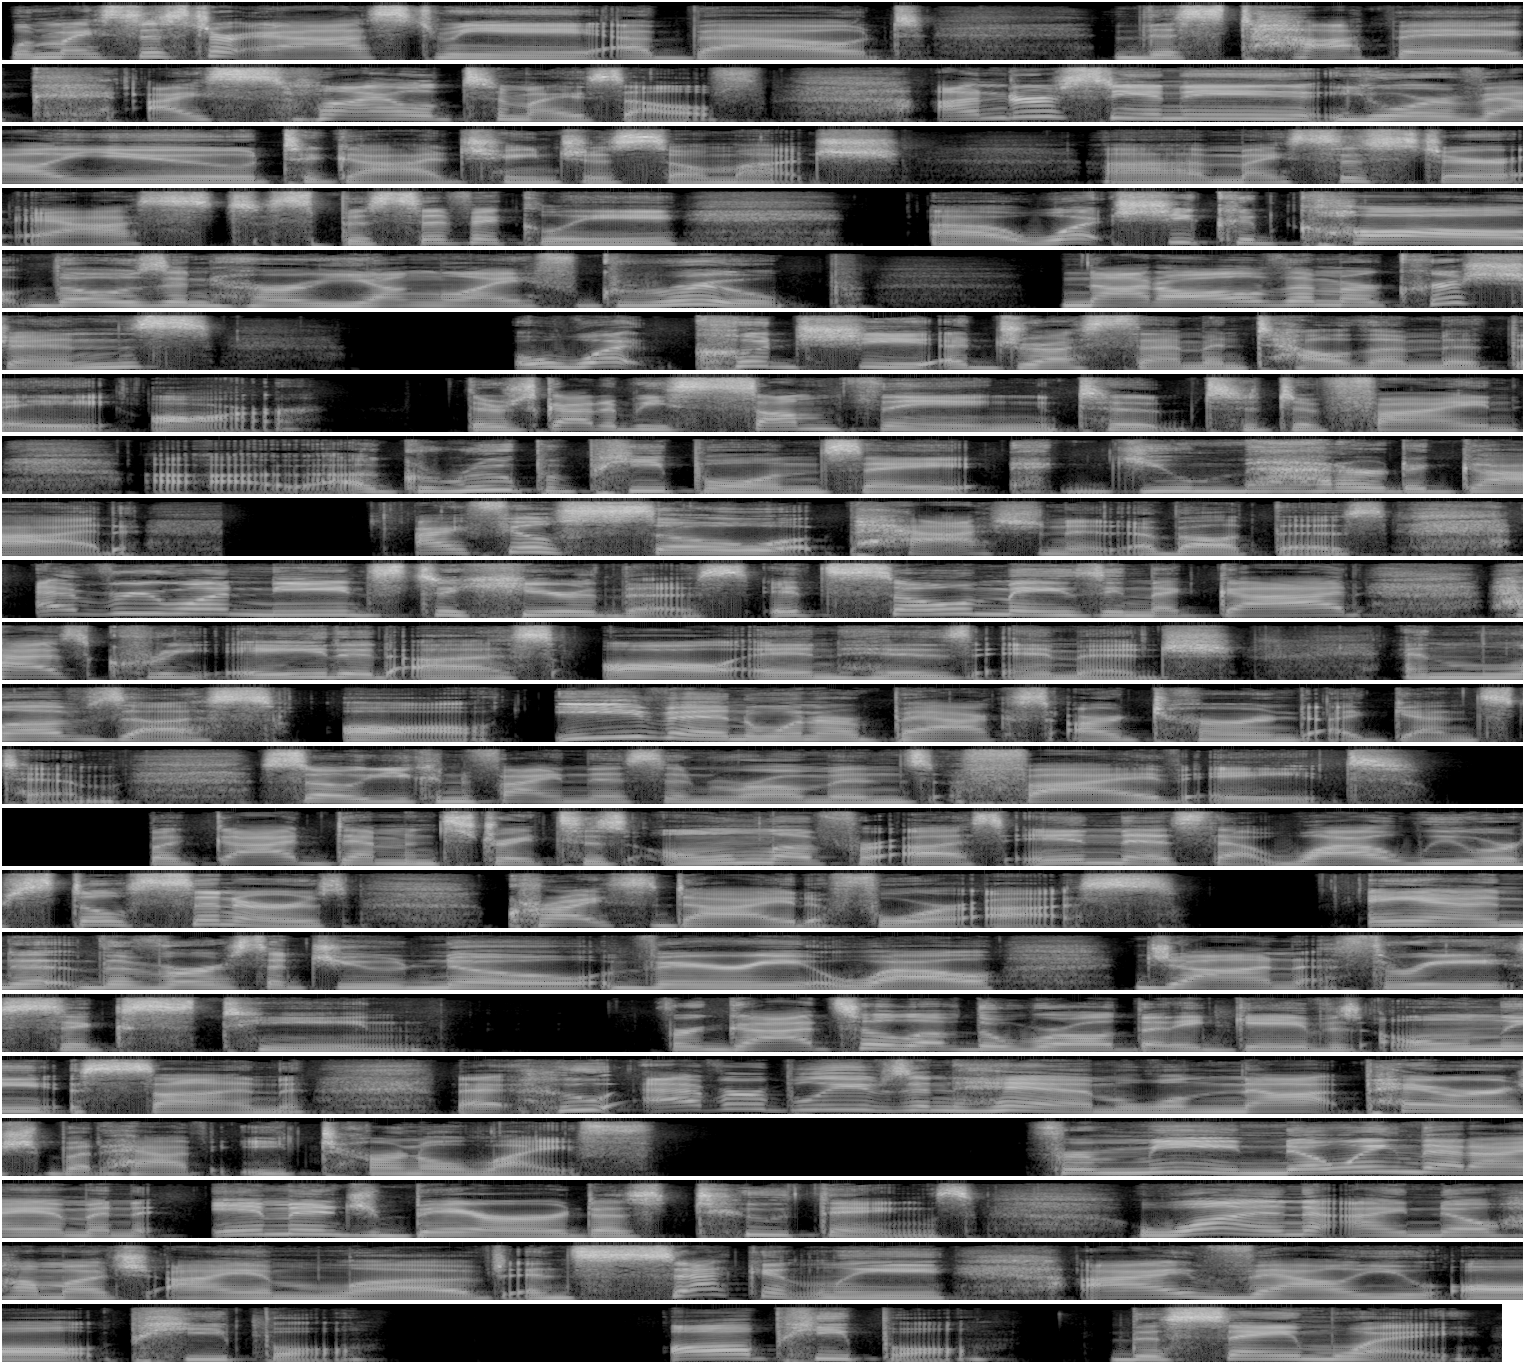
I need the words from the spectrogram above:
When my sister asked me about this topic, I smiled to myself. Understanding your value to God changes so much. Uh, my sister asked specifically uh, what she could call those in her young life group. Not all of them are Christians what could she address them and tell them that they are? There's got to be something to to define a, a group of people and say you matter to God. I feel so passionate about this. Everyone needs to hear this. It's so amazing that God has created us all in his image and loves us all, even when our backs are turned against him. So you can find this in Romans 5 8. But God demonstrates his own love for us in this that while we were still sinners, Christ died for us. And the verse that you know very well, John 3:16. For God so loved the world that he gave his only son, that whoever believes in him will not perish but have eternal life. For me, knowing that I am an image bearer does two things. One, I know how much I am loved. And secondly, I value all people. All people the same way.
